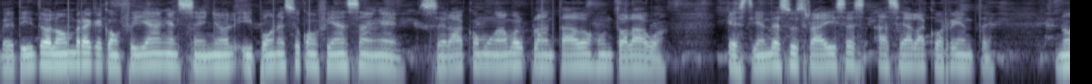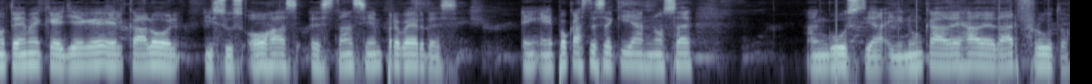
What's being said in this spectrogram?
Bendito el hombre que confía en el Señor y pone su confianza en Él. Será como un árbol plantado junto al agua, que extiende sus raíces hacia la corriente. No teme que llegue el calor y sus hojas están siempre verdes. En épocas de sequía no se angustia y nunca deja de dar fruto.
